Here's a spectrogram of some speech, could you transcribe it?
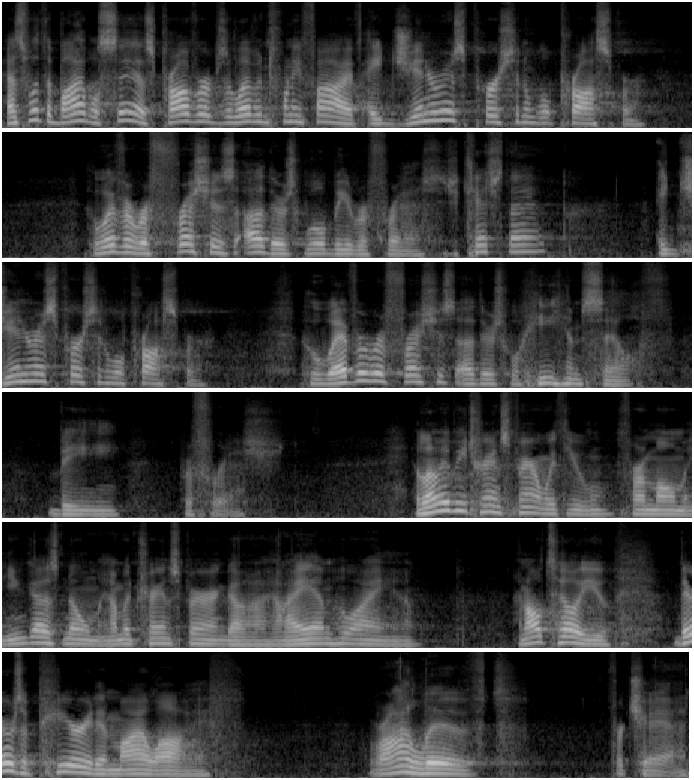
That's what the Bible says. Proverbs 11:25, a generous person will prosper. Whoever refreshes others will be refreshed. Did you catch that? A generous person will prosper. Whoever refreshes others will he himself be refreshed. And let me be transparent with you for a moment. You guys know me. I'm a transparent guy. I am who I am. And I'll tell you, there's a period in my life where I lived for Chad.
